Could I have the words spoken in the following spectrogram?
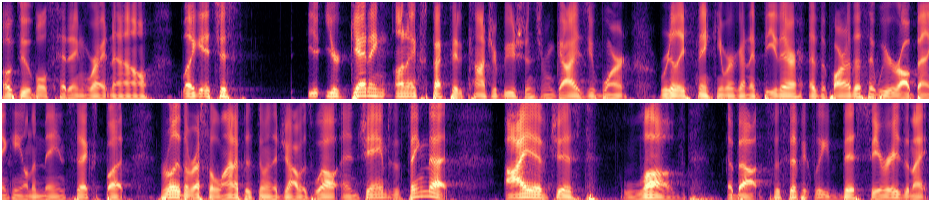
Odubel's hitting right now. Like it's just you're getting unexpected contributions from guys you weren't really thinking were going to be there as a part of this. Like we were all banking on the main six, but really the rest of the lineup is doing the job as well. And James, the thing that I have just loved about specifically this series, and I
